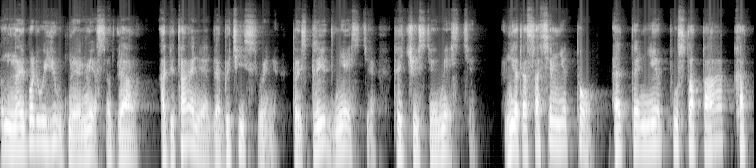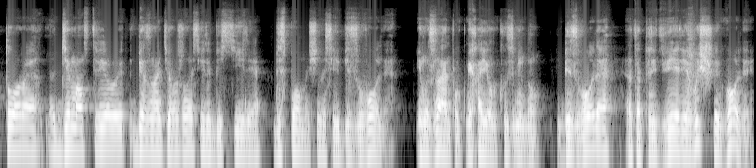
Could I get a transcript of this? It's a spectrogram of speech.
наиболее уютное место для обитания, для бытийствования. То есть предместье, предчувствие мести. Нет, это совсем не то это не пустота, которая демонстрирует безнадежность или бессилие, беспомощность и безволие. И мы знаем по Михаилу Кузьмину, безволие – это преддверие высшей воли.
